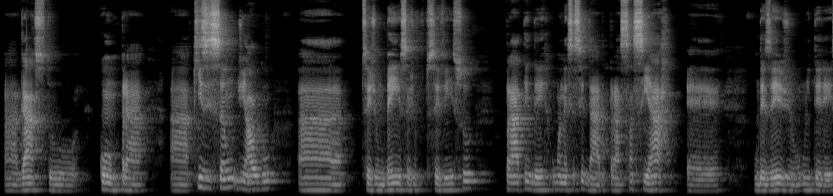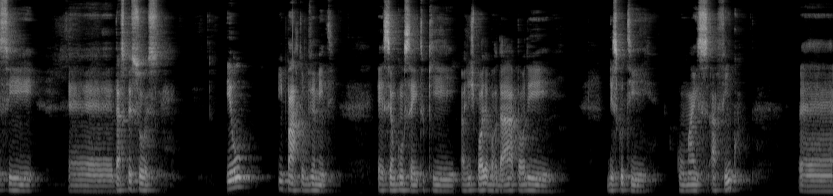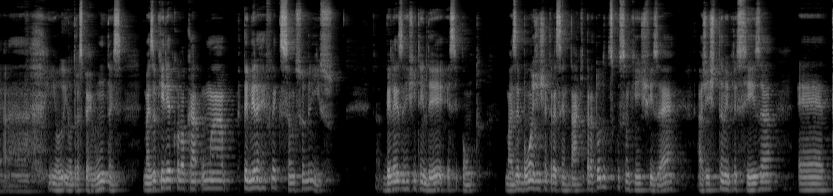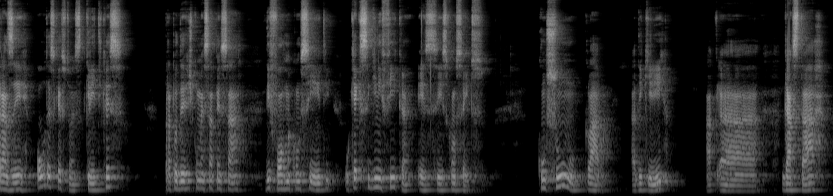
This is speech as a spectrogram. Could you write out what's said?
a gasto, compra, a aquisição de algo, a, seja um bem, seja um serviço, para atender uma necessidade, para saciar é, um desejo, um interesse é, das pessoas. Eu, em parte, obviamente, esse é um conceito que a gente pode abordar, pode discutir com mais afinco é, em, em outras perguntas, mas eu queria colocar uma primeira reflexão sobre isso. Beleza a gente entender esse ponto. Mas é bom a gente acrescentar que para toda discussão que a gente fizer, a gente também precisa é, trazer outras questões críticas para poder gente começar a pensar de forma consciente o que é que significa esses conceitos. Consumo, claro, adquirir, a, a, gastar,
